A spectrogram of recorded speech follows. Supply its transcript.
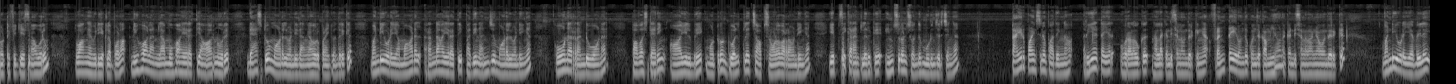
நோட்டிஃபிகேஷனாக வரும். வாங்க வீடியோக்கில் போகலாம் நியூ ஹாலாண்டில் மூவாயிரத்தி அறுநூறு டேஷ் டூ மாடல் வண்டி தாங்க ஒரு பணிக்கு வந்திருக்கு. வண்டியுடைய மாடல் ரெண்டாயிரத்தி பதினஞ்சு மாடல் வண்டிங்க. ஓனர் ரெண்டு owner power steering oil brake மற்றும் டுவெல் கிளச் ஆப்ஷனோட வர்ற வண்டிங்க. எப்சி கரண்ட்டில் இருக்குது இன்சூரன்ஸ் வந்து முடிஞ்சிருச்சுங்க. டயர் பாயிண்ட்ஸ்னு பார்த்தீங்கன்னா ரியர் டயர் ஓரளவுக்கு நல்ல கண்டிஷனில் வந்துருக்குங்க. ஃப்ரண்ட் டயர் வந்து கொஞ்சம் கம்மியான கண்டிஷனில் தாங்க வந்து இருக்குது வண்டியுடைய விலை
